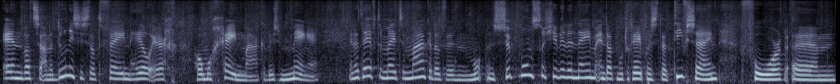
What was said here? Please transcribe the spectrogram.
En wat ze aan het doen is, is dat veen heel erg homogeen maken, dus mengen. En dat heeft ermee te maken dat we een, een submonstertje willen nemen. En dat moet representatief zijn voor um,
